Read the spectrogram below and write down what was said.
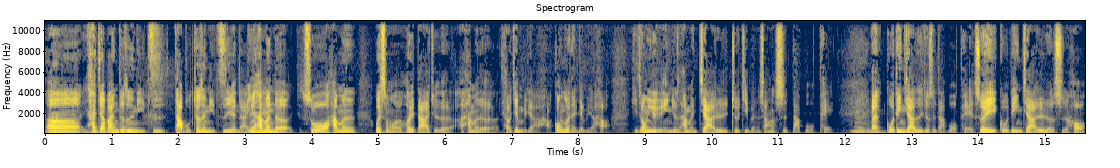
呃，他加班都是你自大部就是你自愿的，啊，因为他们的说他们为什么会大家觉得啊他们的条件比较好，工作条件比较好，其中一个原因就是他们假日就基本上是 double pay。嗯，呃，国定假日就是 double pay，所以国定假日的时候，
